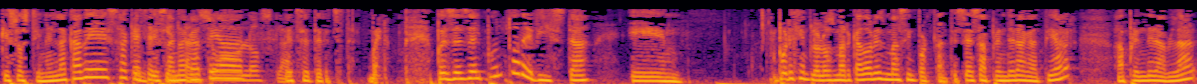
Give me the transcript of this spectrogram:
que sostienen la cabeza, que, Que se empiezan a gatear, solos, claro. etcétera, etcétera. Bueno, pues desde el punto de vista, eh, por ejemplo, los marcadores más importantes es aprender a gatear, aprender a hablar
